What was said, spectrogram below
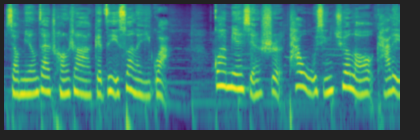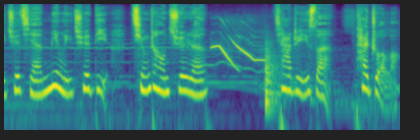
小明在床上啊给自己算了一卦，卦面显示他五行缺楼，卡里缺钱，命里缺地，情场缺人。掐指一算，太准了，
